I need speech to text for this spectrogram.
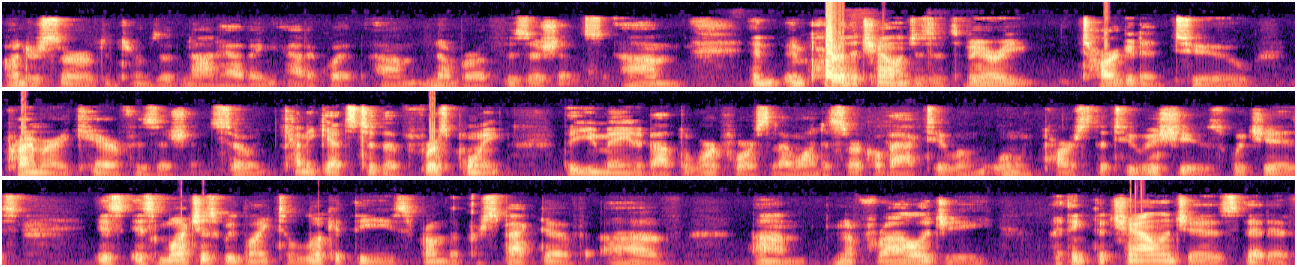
underserved in terms of not having adequate um, number of physicians. Um, and, and part of the challenge is it's very targeted to primary care physicians. So it kind of gets to the first point that you made about the workforce that I wanted to circle back to when, when we parse the two issues, which is is as much as we'd like to look at these from the perspective of um, nephrology I think the challenge is that if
